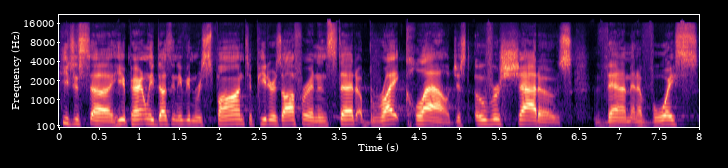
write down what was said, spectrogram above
He just, uh, he apparently doesn't even respond to Peter's offer, and instead, a bright cloud just overshadows them, and a voice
